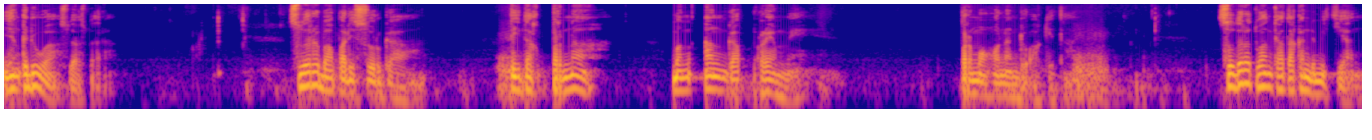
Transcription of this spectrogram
Yang kedua, saudara-saudara. Saudara Bapa di surga tidak pernah menganggap remeh permohonan doa kita. Saudara Tuhan katakan demikian.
